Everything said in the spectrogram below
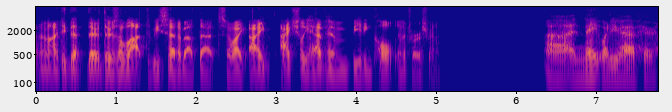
I, know, I think that there, there's a lot to be said about that. So I, I actually have him beating Colt in the first round. Uh, and Nate, what do you have here?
